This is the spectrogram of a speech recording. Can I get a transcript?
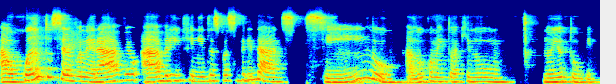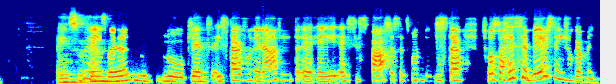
ao quanto ser vulnerável abre infinitas possibilidades. Sim, Lu, a Lu comentou aqui no, no YouTube. É isso mesmo. Lembrando, Lu, que é, é estar vulnerável é, é, é esse espaço, essa de estar disposto a receber sem julgamento.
